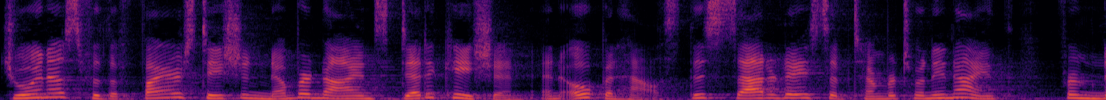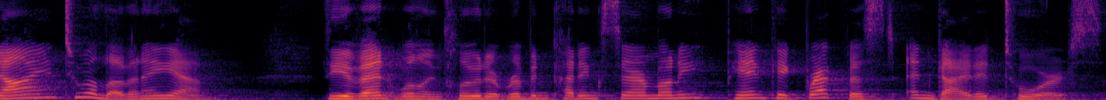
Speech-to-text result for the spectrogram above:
Join us for the Fire Station Number 9's dedication and open house this Saturday, September 29th from 9 to 11 a.m. The event will include a ribbon cutting ceremony, pancake breakfast, and guided tours.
